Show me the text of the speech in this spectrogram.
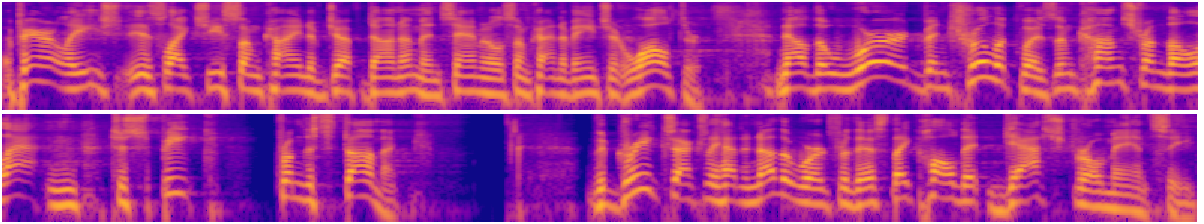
Apparently, it's like she's some kind of Jeff Dunham and Samuel is some kind of ancient Walter. Now, the word ventriloquism comes from the Latin to speak from the stomach. The Greeks actually had another word for this. They called it gastromancy.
